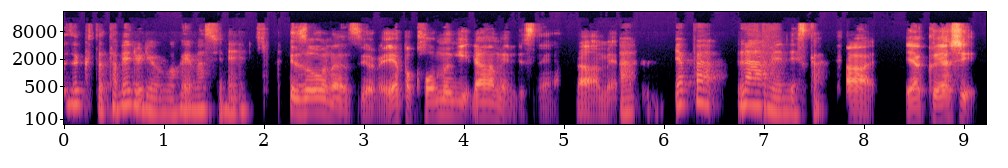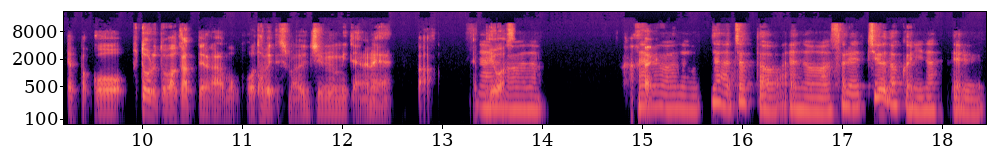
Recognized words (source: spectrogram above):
続くと食べる量も増えますしね。そうなんですよね。やっぱ小麦、ラーメンですね。ラーメン。やっぱラーメンですか？はい。いや、悔しい。やっぱこう、太ると分かってるからもうこう食べてしまう自分みたいなね。なるほど。弱さ。なはい。るほど。じゃあちょっと、あの、それ中毒になってる。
